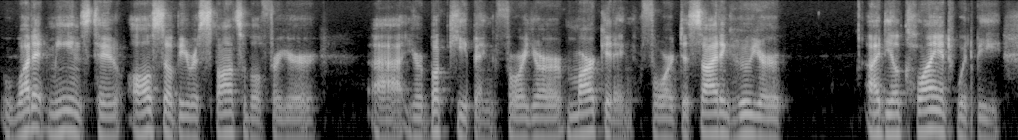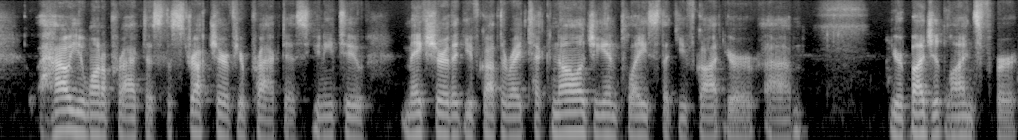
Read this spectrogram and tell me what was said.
what it means to also be responsible for your uh, your bookkeeping for your marketing for deciding who your ideal client would be how you want to practice, the structure of your practice. You need to make sure that you've got the right technology in place, that you've got your um, your budget lines for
